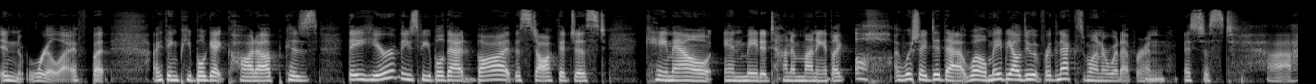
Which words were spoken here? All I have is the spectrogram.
in real life but i think people get caught up because they hear of these people that bought the stock that just came out and made a ton of money. Like, oh, I wish I did that. Well, maybe I'll do it for the next one or whatever. And it's just, uh,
